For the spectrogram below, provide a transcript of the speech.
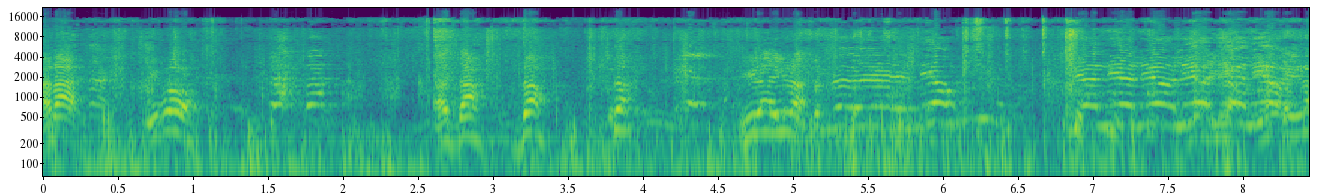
అన్న ఇగో అదా దా దా ఇడ ఇడ ఇడ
